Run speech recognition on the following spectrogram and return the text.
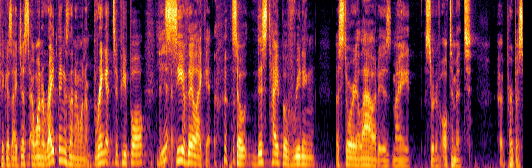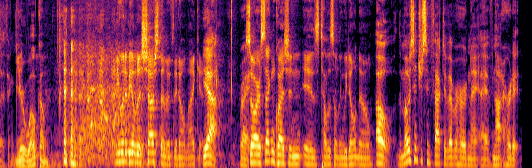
because I just I want to write things and then I want to bring it to people and Yeah. see if they like it. so this type of reading a story aloud is my sort of ultimate uh, purpose, I think. You're welcome. And you want to be able to shush them if they don't like it. Yeah, right. So our second question is, tell us something we don't know. Oh, the most interesting fact I've ever heard, and I, I have not heard it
